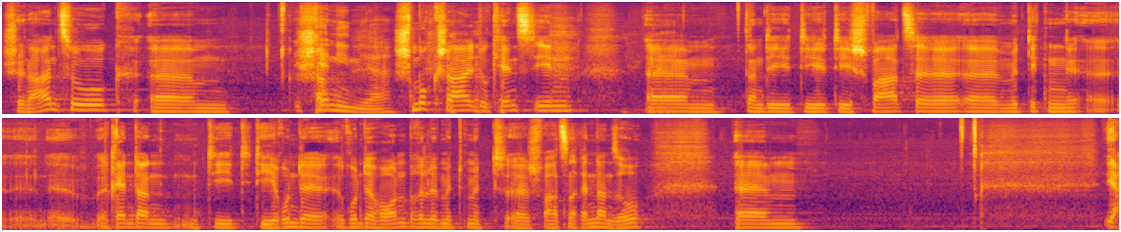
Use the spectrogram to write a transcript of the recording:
schöner Anzug, ähm, Ich kenne ihn ja. Schmuckschal, du kennst ihn. Ähm, dann die, die, die schwarze äh, mit dicken äh, äh, Rändern, die, die, die runde, runde Hornbrille mit, mit äh, schwarzen Rändern so. Ähm, ja,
